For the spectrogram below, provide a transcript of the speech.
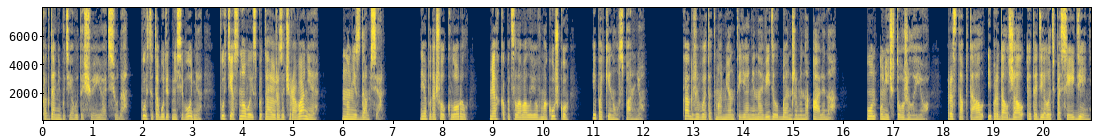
«Когда-нибудь я вытащу ее отсюда. Пусть это будет не сегодня, пусть я снова испытаю разочарование, но не сдамся». Я подошел к Лорел, мягко поцеловал ее в макушку и покинул спальню. Как же в этот момент я ненавидел Бенджамина Аллена. Он уничтожил ее, растоптал и продолжал это делать по сей день.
